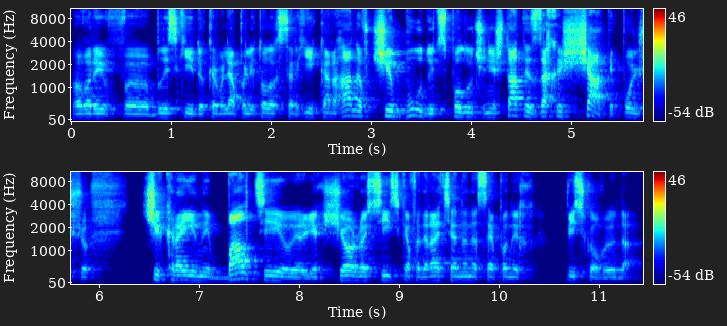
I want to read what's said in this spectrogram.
говорив е, близький до Кремля політолог Сергій Карганов, чи будуть Сполучені Штати захищати Польщу чи країни Балтії, якщо Російська Федерація не несе по них військовий удар.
